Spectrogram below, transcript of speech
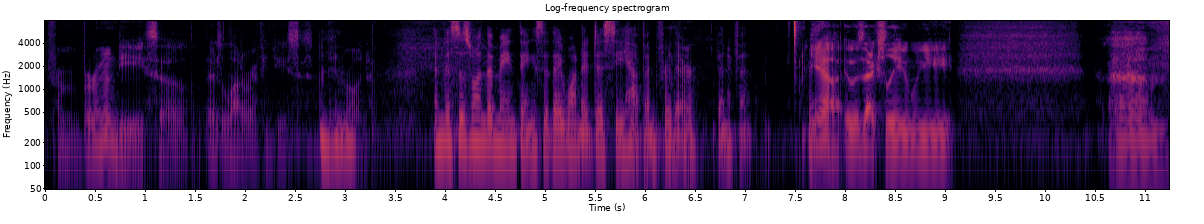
from Burundi. So there's a lot of refugees in mm-hmm. Rwanda. and this is one of the main things that they wanted to see happen for their mm-hmm. benefit. Yeah, it was actually we. Um,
